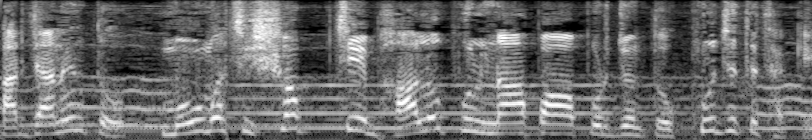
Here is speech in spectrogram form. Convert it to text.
আর জানেন তো, মৌমাছি সবচেয়ে ভালো ফুল না পাওয়া পর্যন্ত খুঁজতে থাকে।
